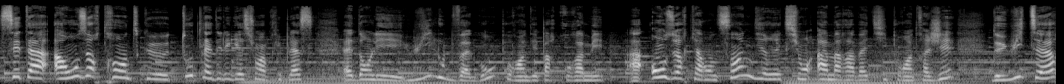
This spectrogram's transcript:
C'est à, 11h30 que toute la délégation a pris place dans les 8 loupes wagons pour un départ programmé à 11h45, direction Amaravati pour un trajet de 8h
